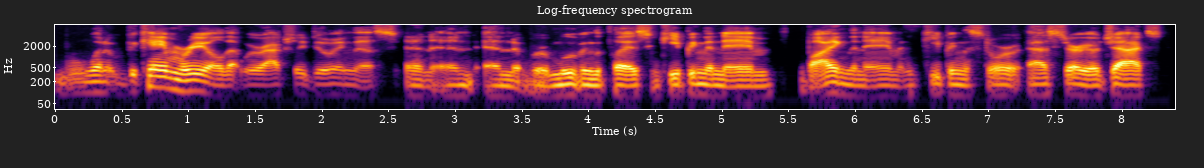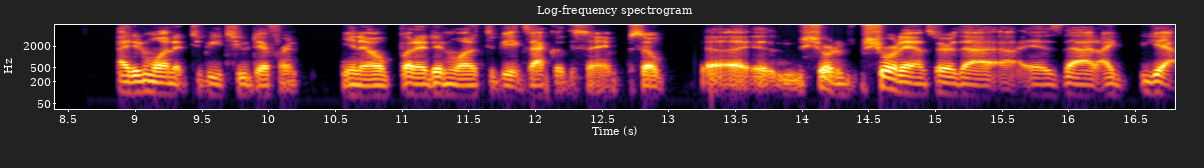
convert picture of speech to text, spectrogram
when it became real that we were actually doing this and and and we're moving the place and keeping the name, buying the name, and keeping the store as Stereo Jacks, I didn't want it to be too different, you know, but I didn't want it to be exactly the same. So uh, short short answer that uh, that I yeah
